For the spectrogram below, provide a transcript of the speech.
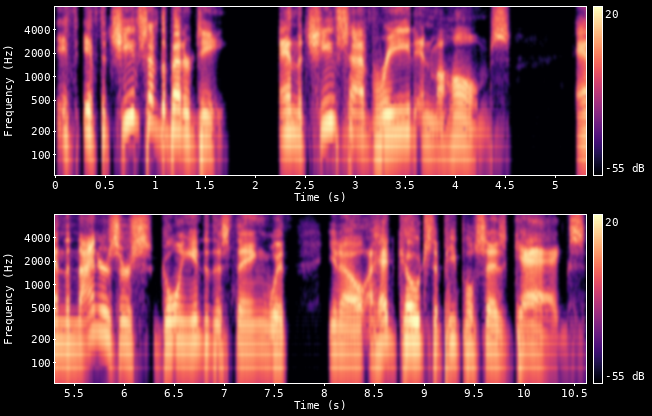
if if the Chiefs have the better D and the Chiefs have Reid and Mahomes, and the Niners are going into this thing with, you know, a head coach that people says gags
